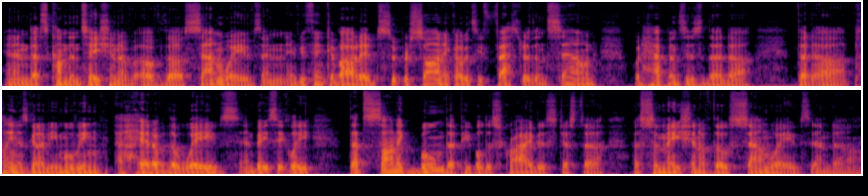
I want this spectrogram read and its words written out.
and that's condensation of, of the sound waves. And if you think about it, supersonic, obviously faster than sound. What happens is that uh, that uh, plane is going to be moving ahead of the waves, and basically that sonic boom that people describe is just a, a summation of those sound waves. And uh,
